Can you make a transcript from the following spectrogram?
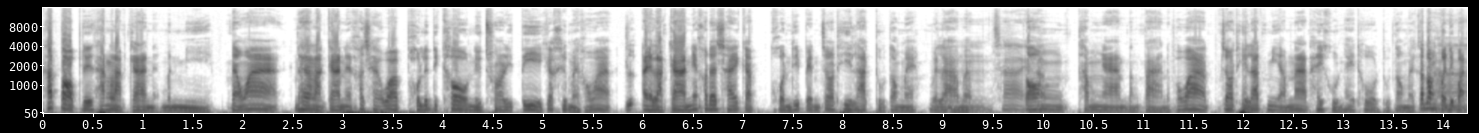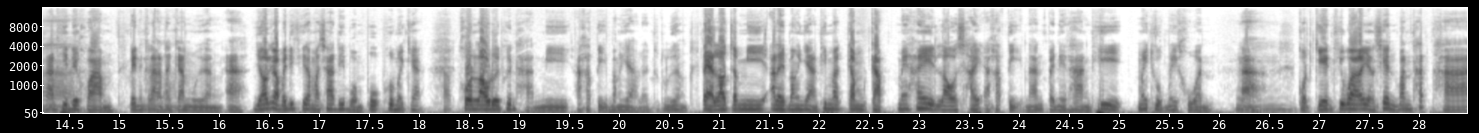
ถ้าตอบในทางหลักการเนี่ยมันมี แต่ว่าในทางหลักการเนี่ยเขาใช้ว่า political neutrality ก็คือหมายความว่าไอหลักการเนี่ยเขาจะใช้กับคนที่เป็นเจ้าที่รัฐถูกต้องไหมเวลาแบบอืมใช่ต้องครับทำงานต่างๆเนี่ยเพราะว่าเจ้าที่รัฐมีอำนาจให้คุณให้โทษถูกต้องไหมก็ต้องปฏิบัติหน้าที่ด้วยความเป็นกลางทางการเมืองอะย้อนกลับไปที่ธรรมชาติที่ผมพูพูดเมื่อกี้ครับคนเราโดยพื้นฐานมีอคติบางอย่างในทุกเรื่อง แต่เราจะมีอะไรบางอย่างที่มากำกับไม่ให้เราใช้อคตินั้นไปในทางที่ไม่ถูกไม่ควรอะอืม กฎเกณฑ์ที่ว่าอย่างเช่น บรรทัดฐาน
